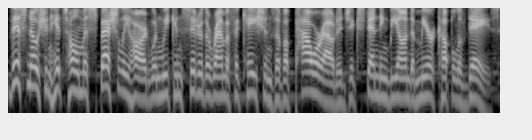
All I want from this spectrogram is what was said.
This notion hits home especially hard when we consider the ramifications of a power outage extending beyond a mere couple of days.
